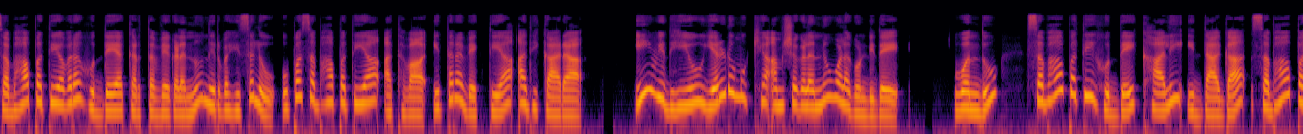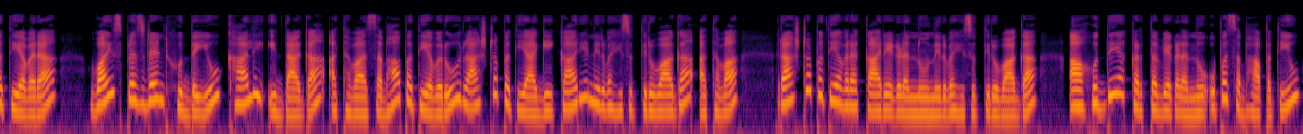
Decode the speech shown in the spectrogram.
ಸಭಾಪತಿಯವರ ಹುದ್ದೆಯ ಕರ್ತವ್ಯಗಳನ್ನು ನಿರ್ವಹಿಸಲು ಉಪಸಭಾಪತಿಯ ಅಥವಾ ಇತರ ವ್ಯಕ್ತಿಯ ಅಧಿಕಾರ. ಈ ವಿಧಿಯು ಎರಡು ಮುಖ್ಯ ಅಂಶಗಳನ್ನು ಒಳಗೊಂಡಿದೆ. ಒಂದು, ಸಭಾಪತಿ ಹುದ್ದೆ ಖಾಲಿ ಇದ್ದಾಗ ಸಭಾಪತಿಯವರ, ವೈಸ್ ಪ್ರೆಸಿಡೆಂಟ್ ಹುದ್ದೆಯು ಖಾಲಿ ಇದ್ದಾಗ ಅಥವಾ ಸಭಾಪತಿಯವರು ರಾಷ್ಟ್ರಪತಿಯಾಗಿ ಕಾರ್ಯನಿರ್ವಹಿಸುತ್ತಿರುವಾಗ ಅಥವಾ ರಾಷ್ಟ್ರಪತಿಯವರ ಕಾರ್ಯಗಳನ್ನು ನಿರ್ವಹಿಸುತ್ತಿರುವಾಗ ಆ ಹುದ್ದೆಯ ಕರ್ತವ್ಯಗಳನ್ನು ಉಪಸಭಾಪತಿಯು,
